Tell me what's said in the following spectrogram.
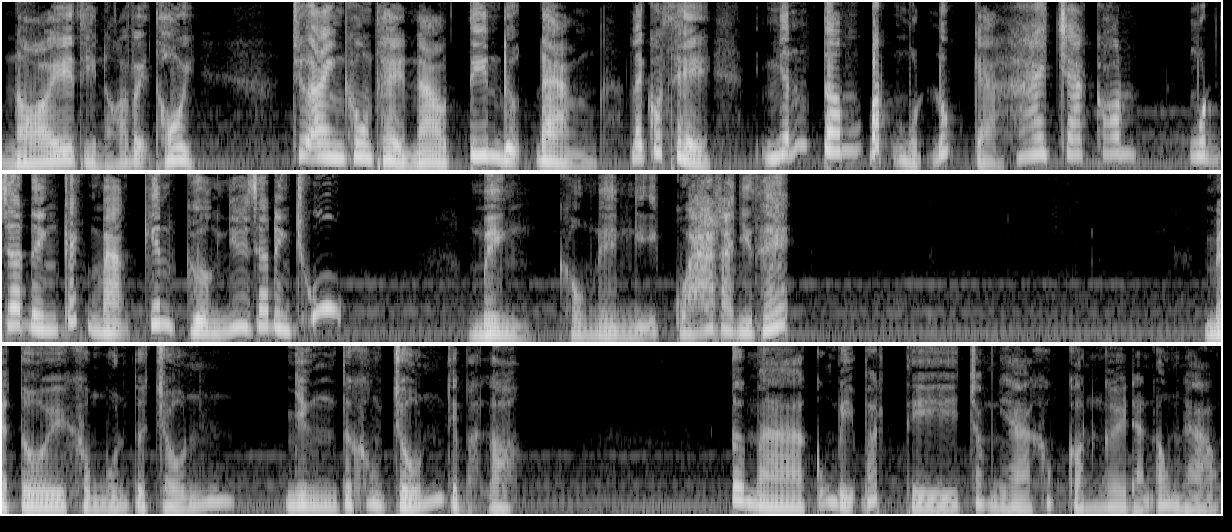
Nói thì nói vậy thôi, chứ anh không thể nào tin được Đảng lại có thể nhẫn tâm bắt một lúc cả hai cha con, một gia đình cách mạng kiên cường như gia đình chú. Mình không nên nghĩ quá ra như thế. Mẹ tôi không muốn tôi trốn, nhưng tôi không trốn thì bà lo. Tôi mà cũng bị bắt thì trong nhà không còn người đàn ông nào.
